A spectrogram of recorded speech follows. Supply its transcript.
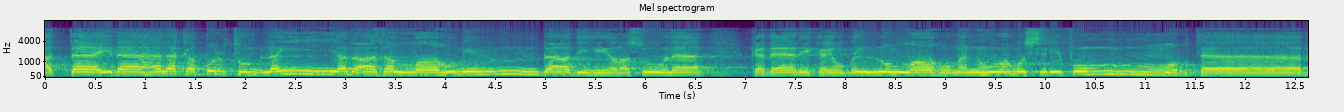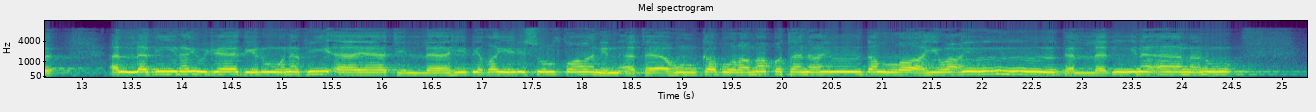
حتى إذا هلك قلتم لن يبعث الله من بعده رسولا. كذلك يضل الله من هو مسرف مرتاب. الذين يجادلون في آيات الله بغير سلطان أتاهم كبر مقتا عند الله وعند الذين آمنوا.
